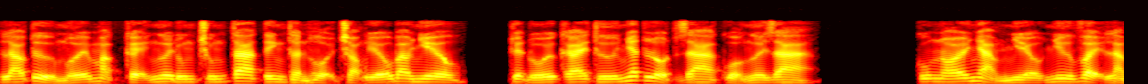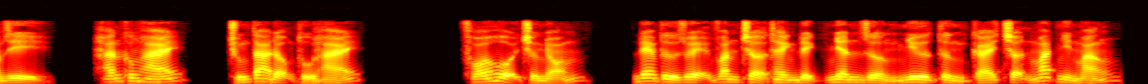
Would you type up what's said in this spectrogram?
lão tử mới mặc kệ ngươi đúng chúng ta tinh thần hội trọng yếu bao nhiêu, tuyệt đối cái thứ nhất lột ra của ngươi ra. Cũng nói nhảm nhiều như vậy làm gì, hắn không hái, chúng ta động thủ hái phó hội trưởng nhóm, đem từ duệ văn trở thành địch nhân dường như từng cái trợn mắt nhìn mắng.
